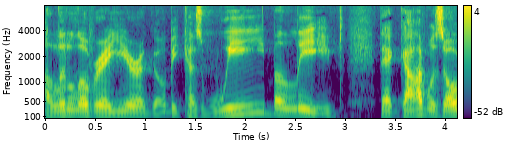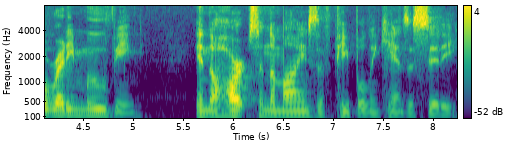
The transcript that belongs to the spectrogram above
a little over a year ago because we believed that God was already moving in the hearts and the minds of people in Kansas City.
